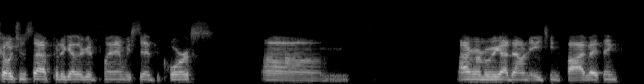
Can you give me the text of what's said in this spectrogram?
coaching staff put together a good plan. We stayed the course. Um, I remember we got down 18-5, I think.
